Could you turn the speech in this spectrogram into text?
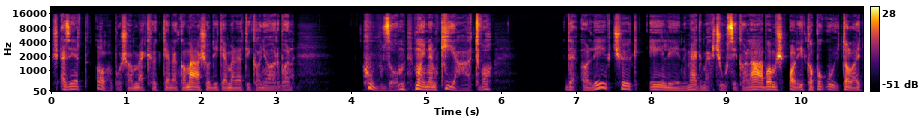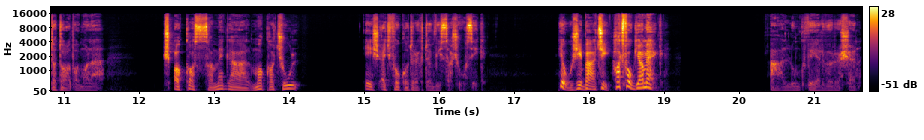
És ezért alaposan meghökkenek a második emeleti kanyarban. Húzom, majdnem kiáltva, de a lépcsők élén meg-megcsúszik a lábam, s alig kapok új talajt a talpam alá. S a kassa megáll, makacsul, és egy fokot rögtön visszasúszik. Józsi bácsi, hadd fogja meg! Állunk vérvörösen.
